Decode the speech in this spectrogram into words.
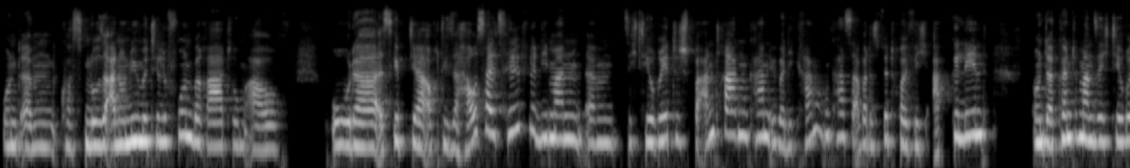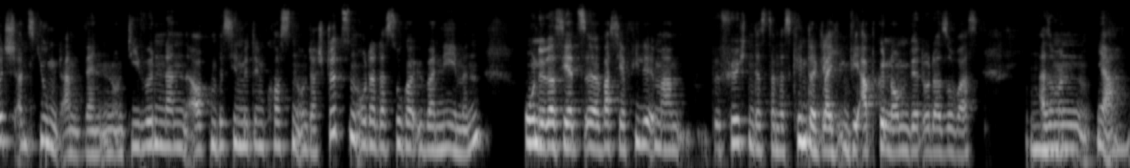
und ähm, kostenlose anonyme Telefonberatung auch. Oder es gibt ja auch diese Haushaltshilfe, die man ähm, sich theoretisch beantragen kann über die Krankenkasse, aber das wird häufig abgelehnt. Und da könnte man sich theoretisch ans Jugendamt wenden und die würden dann auch ein bisschen mit den Kosten unterstützen oder das sogar übernehmen, ohne dass jetzt, äh, was ja viele immer befürchten, dass dann das Kind da gleich irgendwie abgenommen wird oder sowas. Mhm. Also man, ja,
